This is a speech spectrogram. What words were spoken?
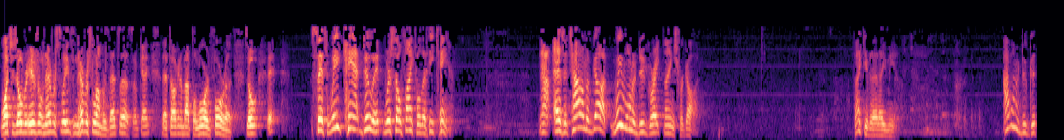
watches over Israel never sleeps and never slumbers. That's us, okay? They're talking about the Lord for us. So, uh, since we can't do it, we're so thankful that He can. Now, as a child of God, we want to do great things for God. Thank you for that, amen. I want to do good.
